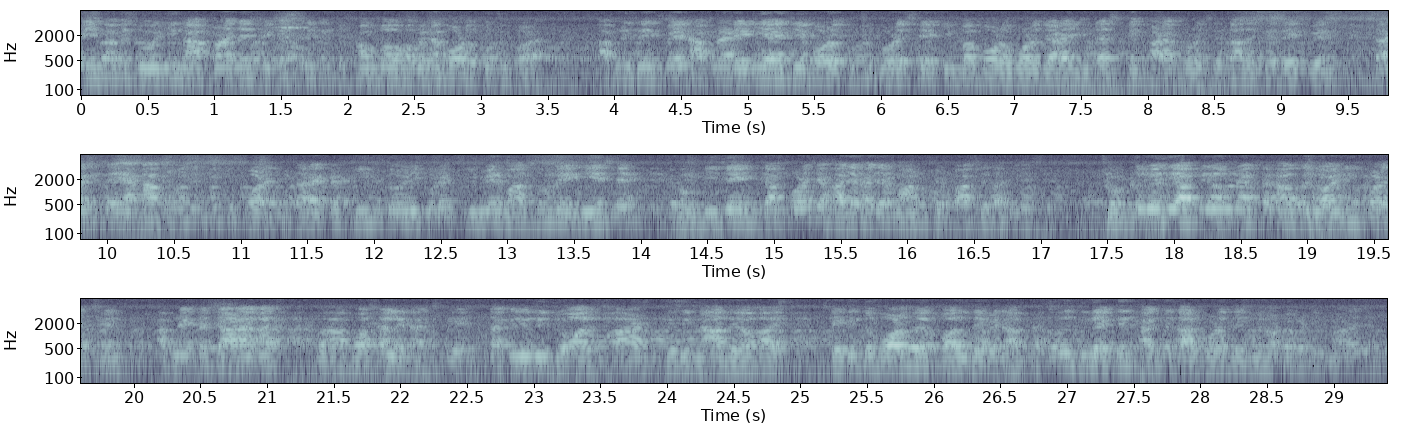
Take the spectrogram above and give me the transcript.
সেইভাবে তৈরি না করা যায়, সেক্ষেত্রে কিন্তু সম্ভব হবে না বড় কিছু করা। আপনি দেখবেন আপনার এরিয়ায় যে বড় কিছু করেছে কিংবা বড় বড় যারা ইন্ডাস্ট্রি খাড়া করেছে, তাদেরকে দেখবেন তারা কিন্তু একা কোনোদিন কিছু করেনি। তারা একটা টিম তৈরি করে টিমের মাধ্যমে এগিয়েছে এবং নিজে ইনকাম করেছে, হাজার হাজার মানুষের পাশে দাঁড়িয়েছে। ছোট্ট যদি আপনি ধরুন একটা কাউকে জয়েনিং করাচ্ছেন, আপনি একটা চারা গাছ বসালেন আজকে, তাকে যদি জল, সার যদি না দেওয়া হয়, সে কিন্তু বড় হয়ে ফল দেবে না আপনাকে। ওই দু একদিন থাকবে, তারপরে দেখবেন অটোমেটিক মারা যাবে।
